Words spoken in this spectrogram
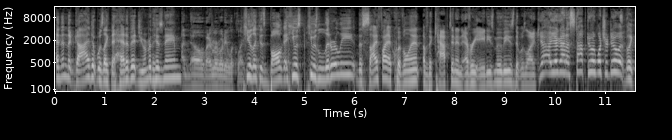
And then the guy that was like the head of it. Do you remember his name? I know, but I remember what he looked like. He was like this bald guy. He was he was literally the sci-fi equivalent of the captain in every '80s movies that was like, "Yeah, you gotta stop doing what you're doing." Like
